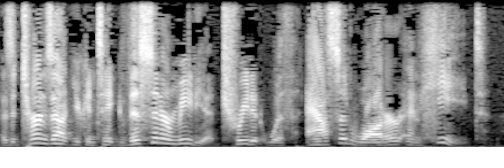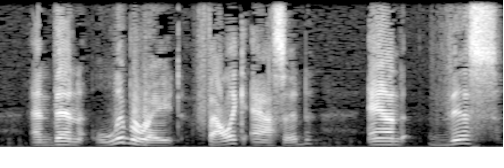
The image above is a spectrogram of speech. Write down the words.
As it turns out, you can take this intermediate, treat it with acid, water, and heat, and then liberate phthalic acid and this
